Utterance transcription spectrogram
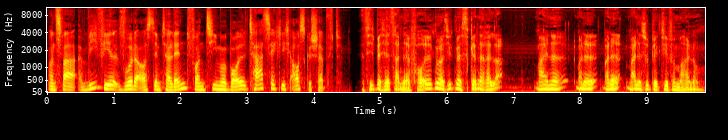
Und zwar, wie viel wurde aus dem Talent von Timo Boll tatsächlich ausgeschöpft? Das sieht man jetzt an Erfolgen oder sieht man es generell meine, meine, meine, meine subjektive Meinung.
